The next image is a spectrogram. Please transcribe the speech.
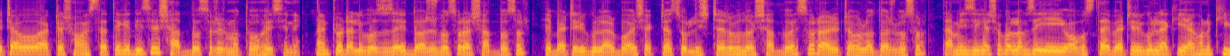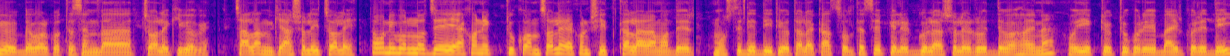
এটাও একটা সংস্থা থেকে দিছে, সাত বছরের মতো হয়েছে নাকি? মানে টোটালি বোঝা যায়, দশ বছর আর সাত বছর। এই ব্যাটারিগুলোর বয়স একটা চল্লিশটার হলো সাত বছর, আর এটা হলো দশ বছর। তা আমি জিজ্ঞাসা করলাম যে, এই অবস্থায় ব্যাটারিগুলা কি এখনও কীভাবে ব্যবহার করতেছেন বা চলে কীভাবে? চালান কি আসলেই চলে? তো উনি বলল যে এখন একটু কম চলে, এখন শীতকাল আর আমাদের মসজিদের দ্বিতীয় তলায় কাজ চলতেছে, প্লেটগুলো আসলে রোদ দেওয়া হয় না, ওই একটু একটু করে বাইর করে দেই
